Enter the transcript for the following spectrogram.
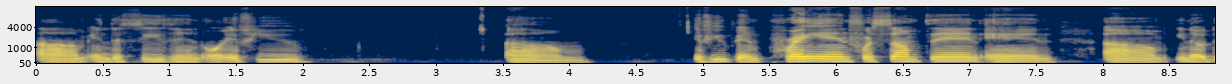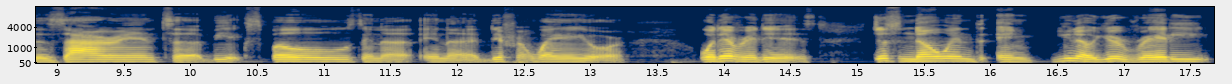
um, in this season, or if you um, if you've been praying for something and um, you know desiring to be exposed in a in a different way or whatever it is just knowing and you know you're ready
